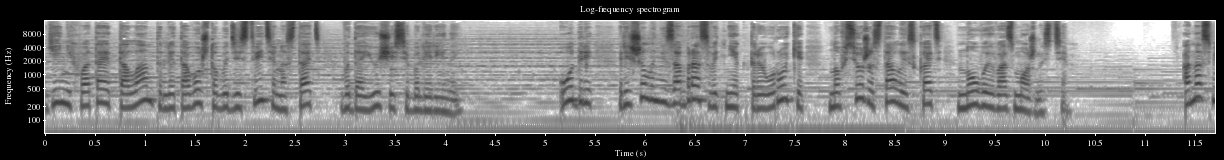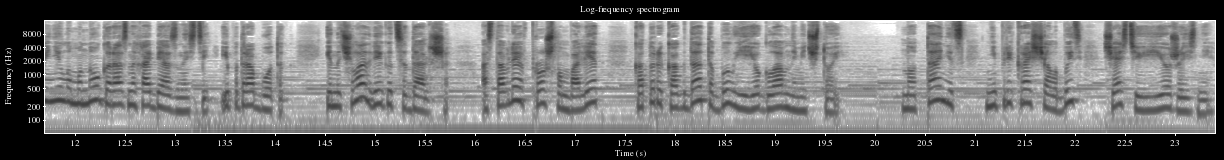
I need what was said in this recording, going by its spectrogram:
Ей не хватает таланта для того, чтобы действительно стать выдающейся балериной. Одри решила не забрасывать некоторые уроки, но все же стала искать новые возможности. Она сменила много разных обязанностей и подработок и начала двигаться дальше, оставляя в прошлом балет, который когда-то был ее главной мечтой. Но танец не прекращал быть частью ее жизни.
